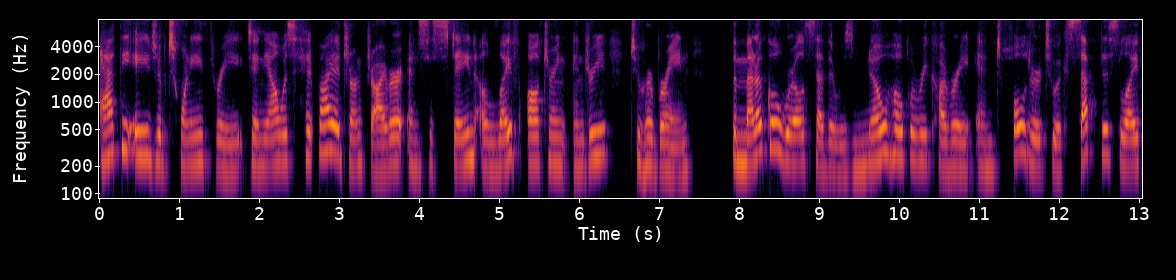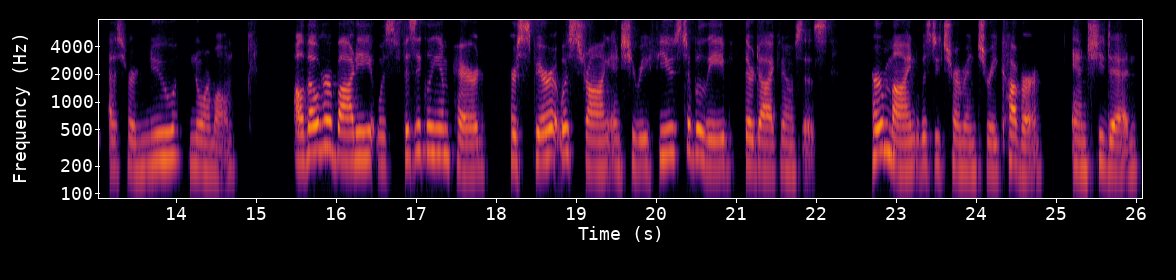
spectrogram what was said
At the age of 23, Danielle was hit by a drunk driver and sustained a life altering injury to her brain. The medical world said there was no hope of recovery and told her to accept this life as her new normal. Although her body was physically impaired, her spirit was strong and she refused to believe their diagnosis. Her mind was determined to recover, and she did.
